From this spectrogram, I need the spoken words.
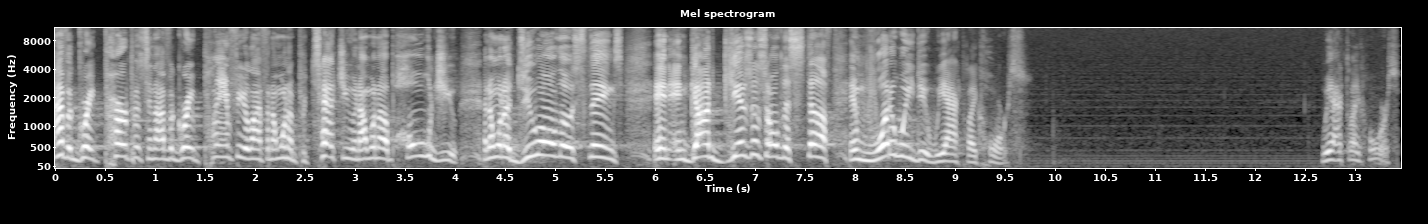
I have a great purpose and I have a great plan for your life, and I want to protect you and I want to uphold you. And I want to do all those things. And, and God gives us all this stuff. And what do we do? We act like whores. We act like whores.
